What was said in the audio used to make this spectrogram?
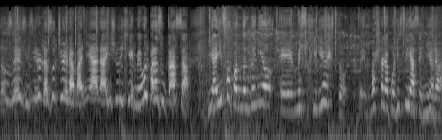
no sé, se hicieron las 8 de la mañana y yo dije, me voy para su casa. Y ahí fue cuando el dueño eh, me sugirió esto. Vaya a la policía, señora.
